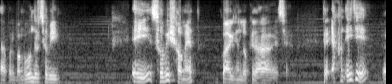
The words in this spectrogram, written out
তারপরে বঙ্গবন্ধুর ছবি। এই ছবি সমেত কয়েকজন লোককে ধরা হয়েছে। তো এখন এই যে আহ,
